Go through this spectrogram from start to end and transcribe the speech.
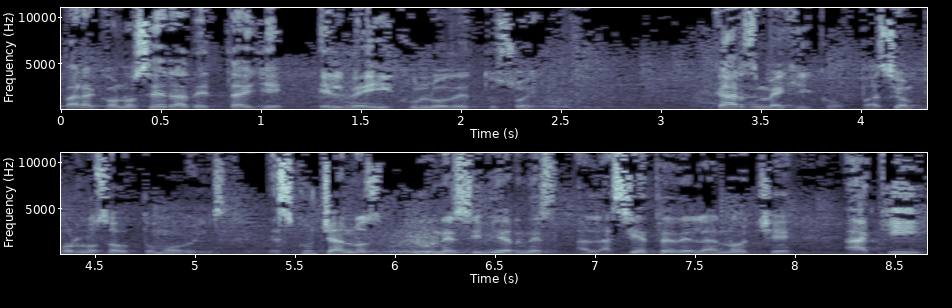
para conocer a detalle el vehículo de tu sueño. Cars México, pasión por los automóviles. Escúchanos lunes y viernes a las 7 de la noche aquí,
